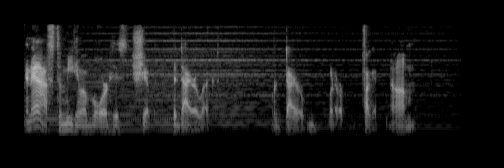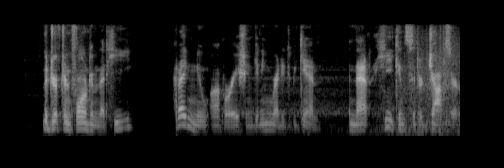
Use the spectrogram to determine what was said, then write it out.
and asked to meet him aboard his ship, the Direlect. Or Dire, whatever. Fuck it. Um, the Drifter informed him that he had a new operation getting ready to begin and that he considered Joxer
